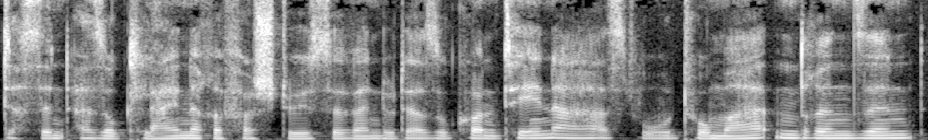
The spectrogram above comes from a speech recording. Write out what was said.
Das sind also kleinere Verstöße. Wenn du da so Container hast, wo Tomaten drin sind,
